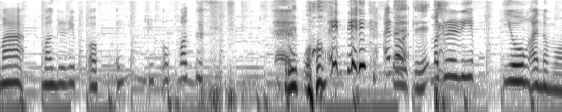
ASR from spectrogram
ma mag-rip off ay rip off mag Rip off. hindi ano Peke. magre-reap yung ano mo,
